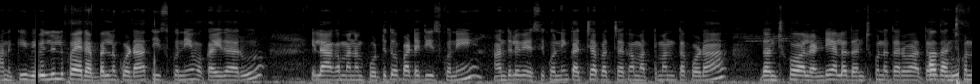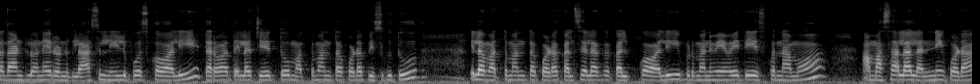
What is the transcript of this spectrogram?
మనకి వెల్లుల్లిపాయ రెబ్బలను కూడా తీసుకుని ఒక ఐదారు ఇలాగ మనం పొట్టుతో పాటే తీసుకొని అందులో వేసుకొని కచ్చా పచ్చాగా మొత్తం అంతా కూడా దంచుకోవాలండి. అలా దంచుకున్న తర్వాత దంచుకున్న దాంట్లోనే రెండు గ్లాసులు నీళ్ళు పోసుకోవాలి. తర్వాత ఇలా చేత్తో మొత్తం అంతా కూడా పిసుగుతూ ఇలా మొత్తం అంతా కూడా కలిసేలాగా కలుపుకోవాలి. ఇప్పుడు మనం ఏవైతే వేసుకున్నామో ఆ మసాలాలన్నీ కూడా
